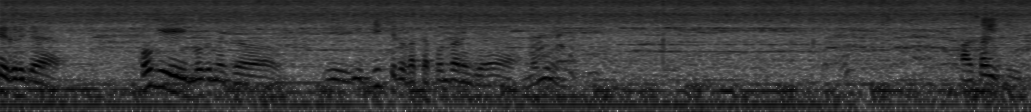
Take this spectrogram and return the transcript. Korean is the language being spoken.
저게 그렇게 고기 먹으면서 이, 이 빛을 갖다 본다는 게 너무 환상이지.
